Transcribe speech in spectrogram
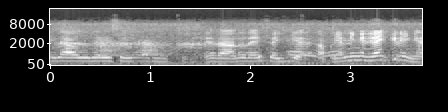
ஏதாவது உதவி செய்ய ஏதாவது இதை செய்ய. அப்படின்னு நீங்க நினைக்கிறீங்க.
